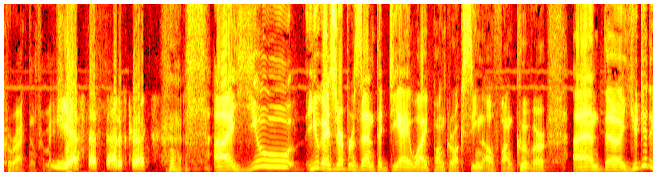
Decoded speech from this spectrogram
Correct information. Yes, that that is correct. Uh, you you guys represent the DIY punk rock scene of Vancouver, and uh, you did a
